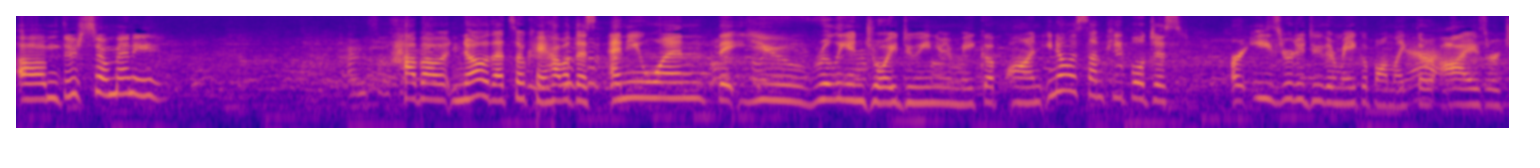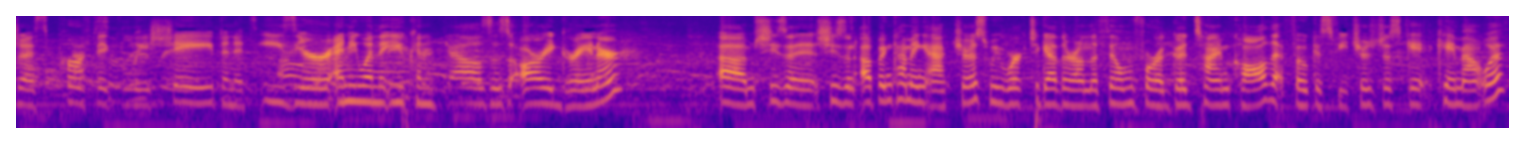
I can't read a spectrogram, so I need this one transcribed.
Um, there's so many. How about no? That's okay. How about this? Anyone that you really enjoy doing your makeup on? You know, some people just are easier to do their makeup on. Like yeah. their eyes are just perfectly Absolutely. shaped, and it's easier. Oh, Anyone that you can gals is Ari Graynor. Um, she's a she's an up and coming actress. We worked together on the film for a Good Time Call that Focus Features just came out with.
